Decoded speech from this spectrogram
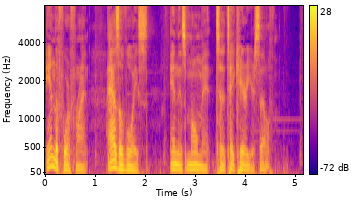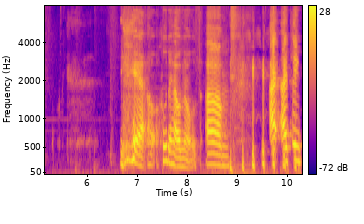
in the forefront as a voice in this moment to take care of yourself. Yeah, who the hell knows? Um, I, I think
